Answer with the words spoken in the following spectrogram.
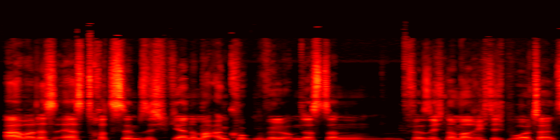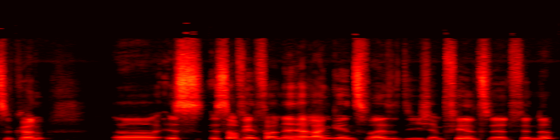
aber dass er es trotzdem sich gerne mal angucken will, um das dann für sich nochmal richtig beurteilen zu können. Äh, ist, ist auf jeden Fall eine Herangehensweise, die ich empfehlenswert finde.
